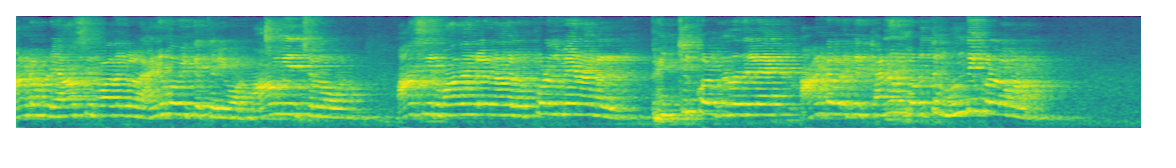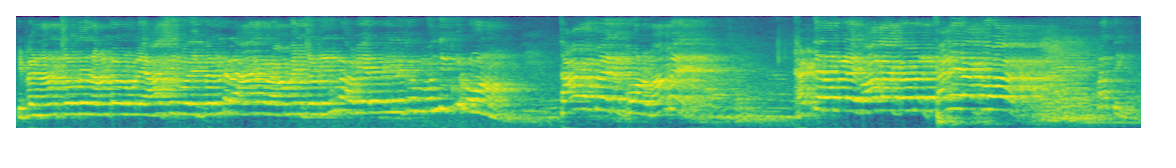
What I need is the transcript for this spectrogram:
ஆண்டவருடைய ஆசீர்வாதங்கள் அனுபவிக்க தெரியணும் ஆமீன் சொல்லணும் ஆசீர்வாதங்களை நாங்கள் எப்பொழுதுமே நாங்கள் பெற்றுக்கொள்கிறதுல ஆண்டவருக்கு கணம் கொடுத்து முந்திக் கொள்ளணும். இப்ப நான் சொல்றேன் ஆண்டவர் உங்களை ஆசீர்வதிப்பார் என்றால் யார் ஆமேன் சொல்றீங்களோ அவையவைகளுக்கு முந்திக் கொள்ளணும் தாகமா இருக்கணும் ஆமே கட்டணங்களை வாழாக்காமல் தலையாக்குவார். பாத்தீங்களா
